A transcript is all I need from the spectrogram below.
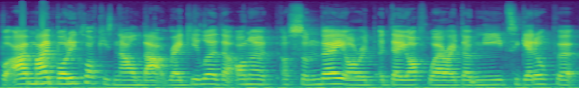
But I, my body clock is now that regular that on a, a Sunday or a, a day off where I don't need to get up at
